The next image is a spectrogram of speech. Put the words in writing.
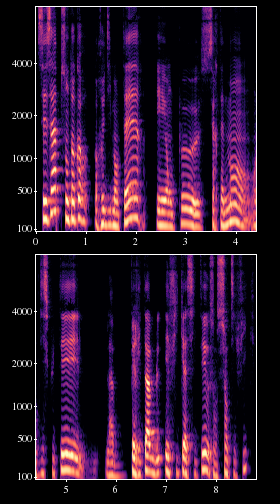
Ces apps sont encore rudimentaires et on peut certainement en discuter la véritable efficacité au sens scientifique,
